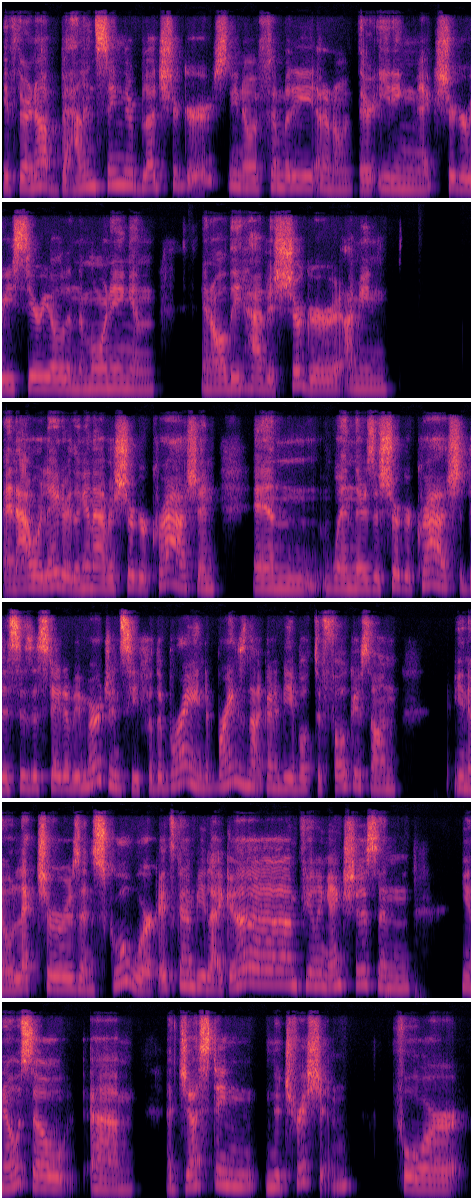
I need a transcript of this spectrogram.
if they're not balancing their blood sugars, you know, if somebody, I don't know, if they're eating like sugary cereal in the morning and and all they have is sugar, I mean, an hour later they're going to have a sugar crash. And and when there's a sugar crash this is a state of emergency for the brain. The brain's not going to be able to focus on you know lectures and schoolwork. It's going to be like uh, i'm feeling anxious and you know so um, adjusting nutrition for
